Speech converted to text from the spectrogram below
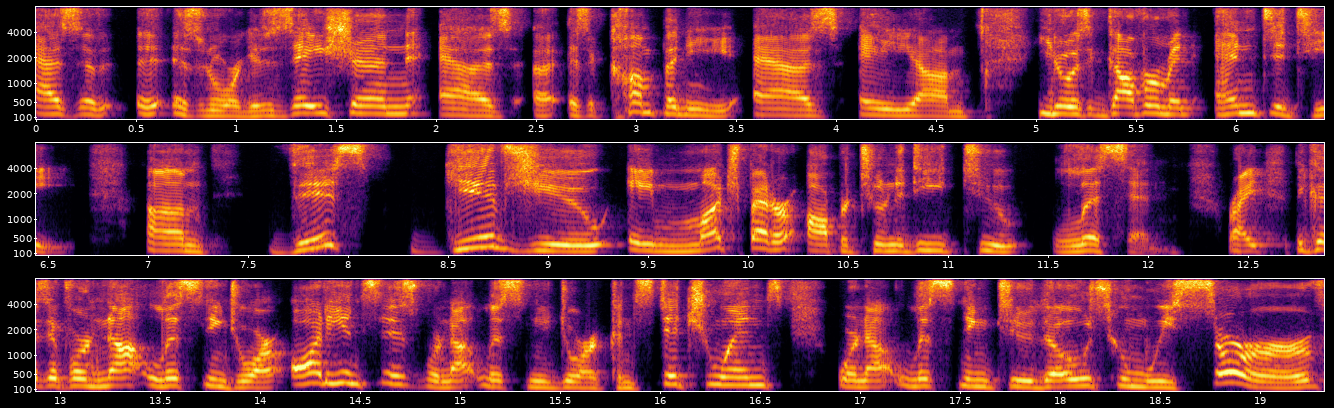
as a as an organization, as a, as a company, as a um, you know as a government entity, um, this gives you a much better opportunity to listen, right? Because if we're not listening to our audiences, we're not listening to our constituents, we're not listening to those whom we serve,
